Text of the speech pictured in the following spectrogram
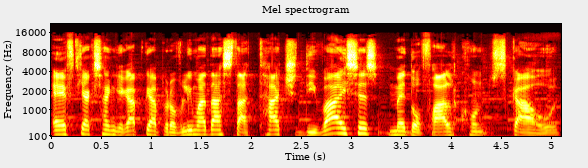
έφτιαξαν και κάποια προβλήματα στα touch devices με το Falcon Scout.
